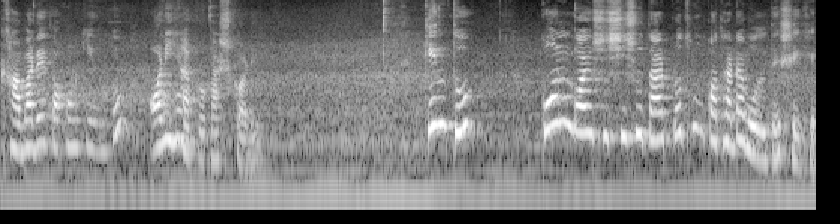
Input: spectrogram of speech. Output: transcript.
খাবারে তখন কিন্তু অনীহা প্রকাশ করে। কিন্তু কোন বয়সী শিশু তার প্রথম কথাটা বলতে শেখে?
